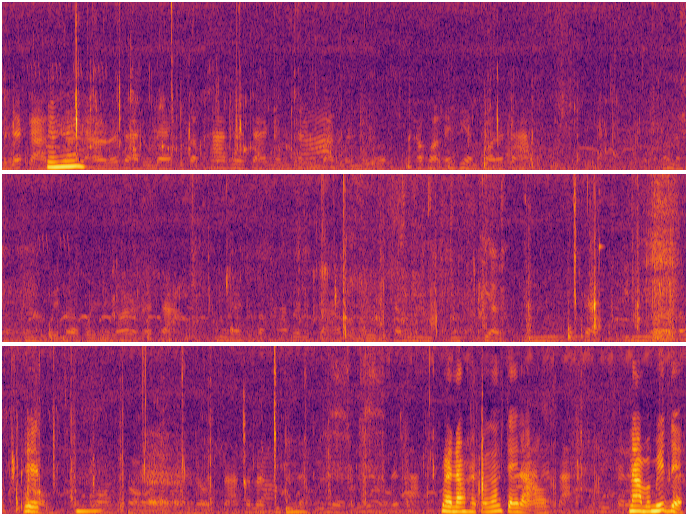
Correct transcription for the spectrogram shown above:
บรรยากาศอือฮึหนาวแล้วจ้าดูแล หน่อยนะจ้าดูแลสุขภาพด้วยนะจ้าอย่าลืมจ้ามันมันเกี่ยงกินแต่กินเราต้องเผ็ดพอสองแต่พี่น้องจ้าถ้าเรากินแบบนี้เลยก็ไม่ได้นะจ้าแม่นางให้กำลังใจหนาวน้ำมันมิดเดี๋ยว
